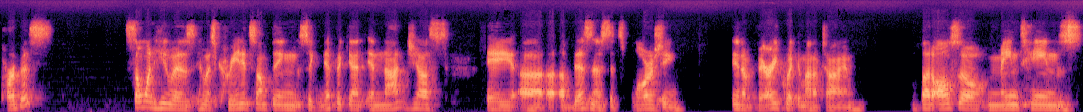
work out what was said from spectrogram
purpose, someone who is who has created something significant and not just a uh, a business that's flourishing in a very quick amount of time, but also maintains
